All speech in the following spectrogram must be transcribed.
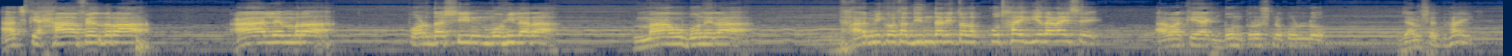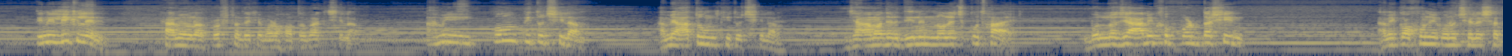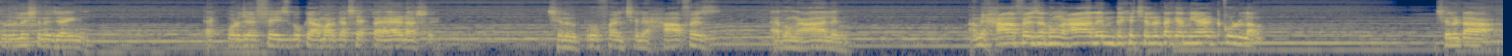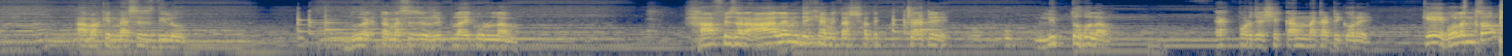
আজকে হাফেজরা, আলেমরা পর্দাসীন মহিলারা, মা ও বোনেরা, ধার্মিকতা দিনদারিতা কোথায় গিয়ে দাঁড়াইছে? আমাকে এক বোন প্রশ্ন করল, জামশেদ ভাই, তিনি লিখলেন, আমি ওনার প্রশ্ন দেখে বড় হতবাক ছিলাম। আমি কম্পিত ছিলাম, আমি আতঙ্কিত ছিলাম। যে আমাদের দিনের নলেজ কোথায়? বলল যে, আমি খুব পর্দাসীন আমি কখনোই কোনো ছেলের সাথে রিলেশনে যাইনি। এক পর্যায়ে ফেসবুকে আমার কাছে একটা অ্যাড আসে। ছেলের প্রোফাইল ছেলে হাফেজ এবং আলেম। আমি হাফেজ এবং আলেম দেখে ছেলেটাকে আমি অ্যাড করলাম। ছেলেটা আমাকে মেসেজ দিল। দু একটা মেসেজের রিপ্লাই করলাম। হাফেজ আর আলেম দেখে আমি তার সাথে চ্যাটে লিপ্ত হলাম। এক পর্যায়ে সে কান্নাকাটি করে। কে, বলেন তো?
